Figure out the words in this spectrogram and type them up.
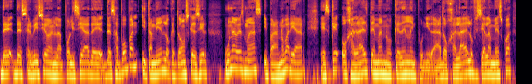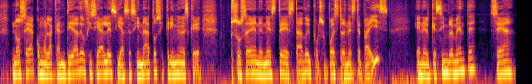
de, de servicio en la policía de, de Zapopan. Y también lo que tenemos que decir una vez más, y para no variar, es que ojalá el tema no quede en la impunidad. Ojalá el oficial Amezcua no sea como la cantidad de oficiales y asesinatos y crímenes que suceden en este estado y por supuesto en este país, en el que simplemente sea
